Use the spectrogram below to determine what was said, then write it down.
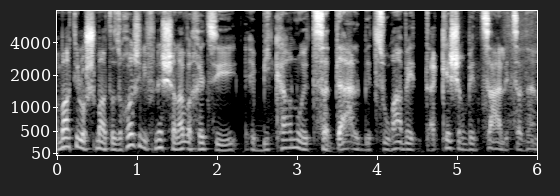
אמרתי לו, שמע, אתה זוכר שלפני שנה וחצי אה, ביקרנו את צד"ל בצורה, ואת הקשר בין צה"ל לצד"ל?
